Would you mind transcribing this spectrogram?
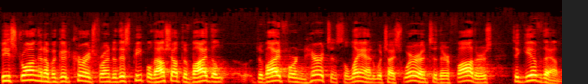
Be strong and of a good courage, for unto this people thou shalt divide, the, divide for an inheritance the land which I swear unto their fathers to give them.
